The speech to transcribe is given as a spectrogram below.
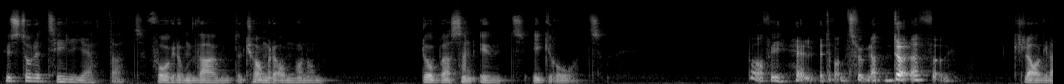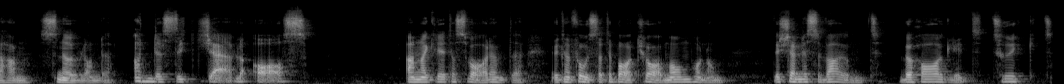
Hur stod det till hjärtat? frågade hon varmt och kramade om honom. Då brast han ut i gråt. Varför i helvete var han tvungen att dö för? klagade han snörvlande. Anders, ditt jävla as. Anna-Greta svarade inte, utan fortsatte bara krama om honom. Det kändes varmt, behagligt, tryggt.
